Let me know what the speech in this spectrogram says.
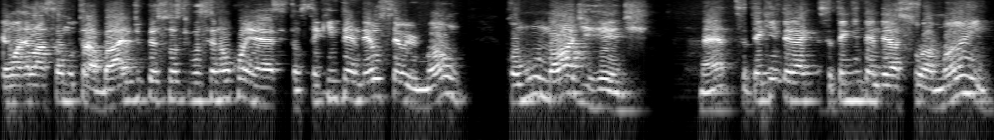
tem uma relação no trabalho de pessoas que você não conhece. Então, você tem que entender o seu irmão como um nó de rede, né? Você tem que entender, você tem que entender a sua mãe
